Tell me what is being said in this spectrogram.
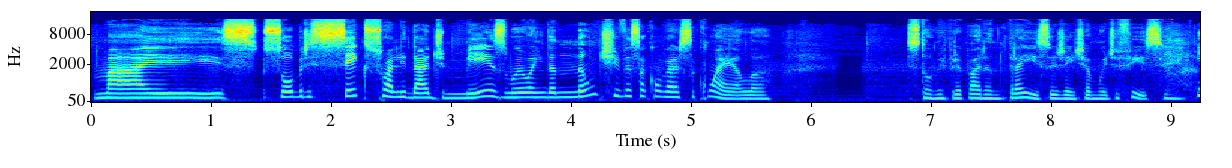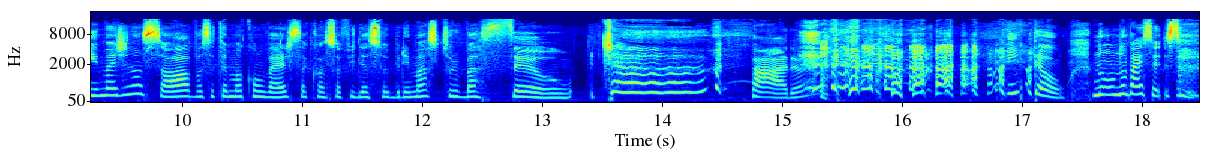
Mas sobre sexualidade mesmo, eu ainda não tive essa conversa com ela. Estou me preparando para isso, gente. É muito difícil. Imagina só você ter uma conversa com a sua filha sobre masturbação. Tchau! Para. Então, não, não vai ser. Sim,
